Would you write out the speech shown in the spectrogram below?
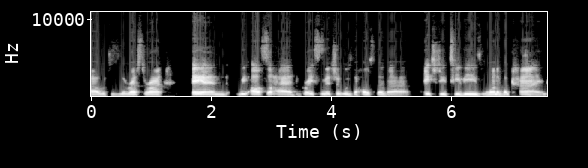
uh, which is the restaurant. And we also had Grace Mitchell, who's the host of uh, HGTV's One of a Kind.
